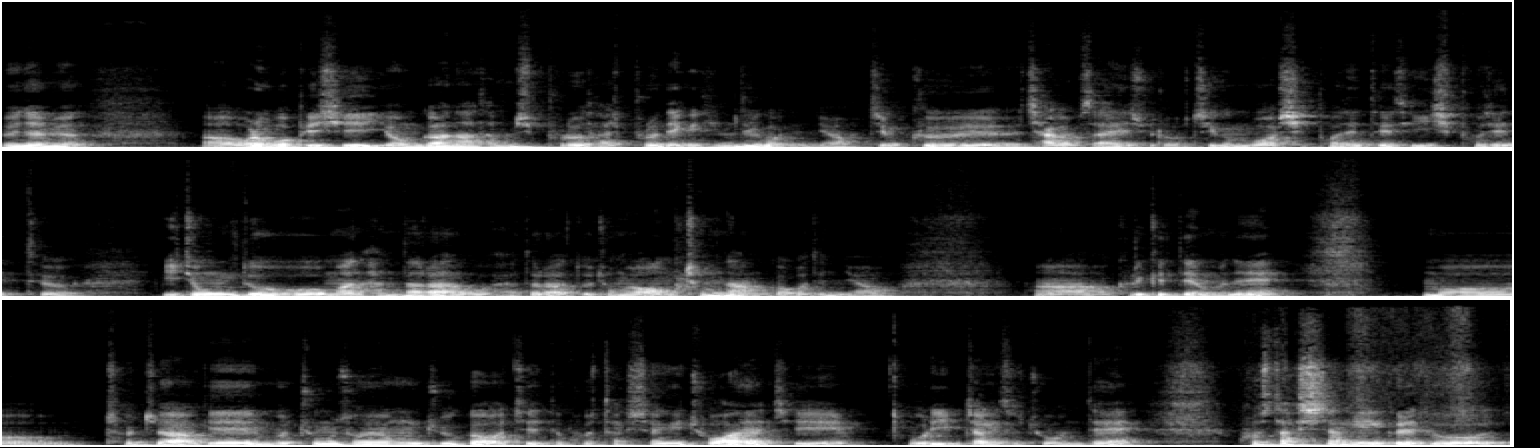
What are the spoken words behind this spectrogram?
왜냐면 어, 워런 버핏이 연간 한 30% 40% 내긴 힘들거든요. 지금 그 자금 사이즈로 지금 뭐 10%에서 20%이 정도만 한다라고 하더라도 정말 엄청난 거거든요. 어, 그렇기 때문에 뭐 철저하게 뭐 중소형주가 어쨌든 코스닥 시장이 좋아야지 우리 입장에서 좋은데 코스닥 시장이 그래도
